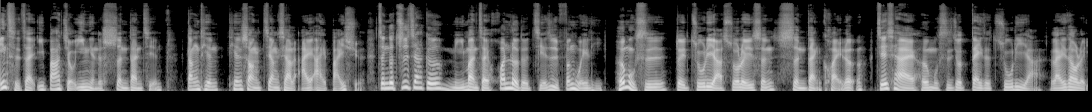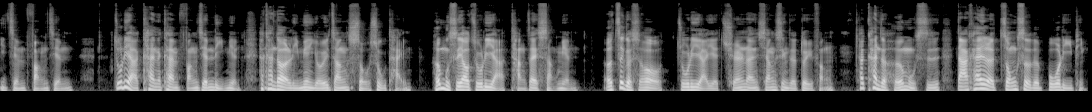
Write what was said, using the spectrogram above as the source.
因此，在一八九一年的圣诞节当天，天上降下了皑皑白雪，整个芝加哥弥漫在欢乐的节日氛围里。荷姆斯对茱莉亚说了一声“圣诞快乐”，接下来，荷姆斯就带着茱莉亚来到了一间房间。茱莉亚看了看房间里面，她看到了里面有一张手术台，荷姆斯要茱莉亚躺在上面，而这个时候，茱莉亚也全然相信着对方。他看着荷姆斯打开了棕色的玻璃瓶，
